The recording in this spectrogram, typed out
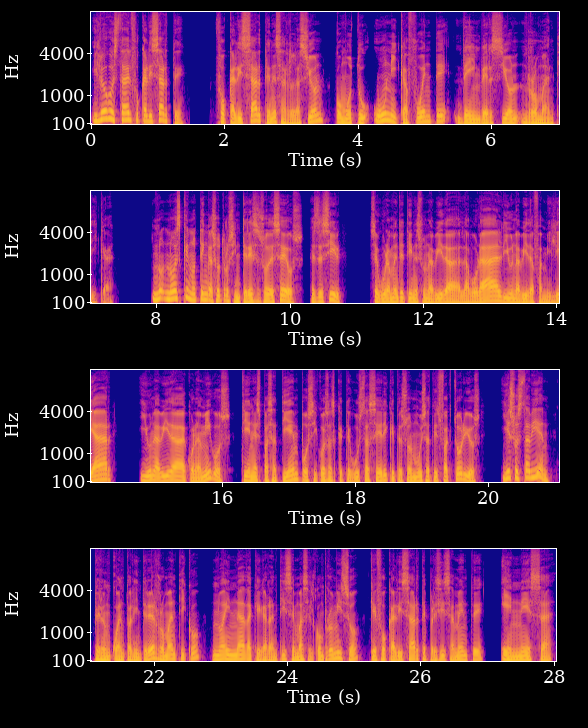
Y luego está el focalizarte. Focalizarte en esa relación como tu única fuente de inversión romántica. No, no es que no tengas otros intereses o deseos, es decir, seguramente tienes una vida laboral y una vida familiar y una vida con amigos. Tienes pasatiempos y cosas que te gusta hacer y que te son muy satisfactorios. Y eso está bien, pero en cuanto al interés romántico, no hay nada que garantice más el compromiso que focalizarte precisamente en esa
